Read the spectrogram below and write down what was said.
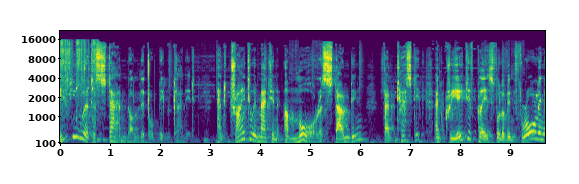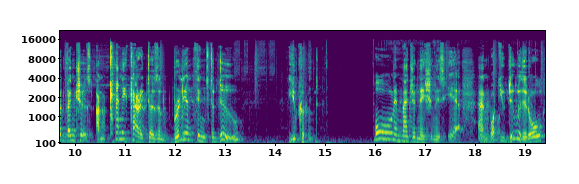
If were to stand on Little Big Planet and try to imagine a more astounding, fantastic, and creative place full of enthralling adventures, uncanny characters, and brilliant things to do, you couldn't. All imagination is here, and what you do with it all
